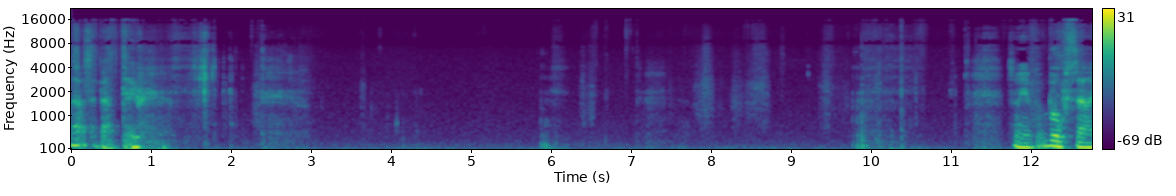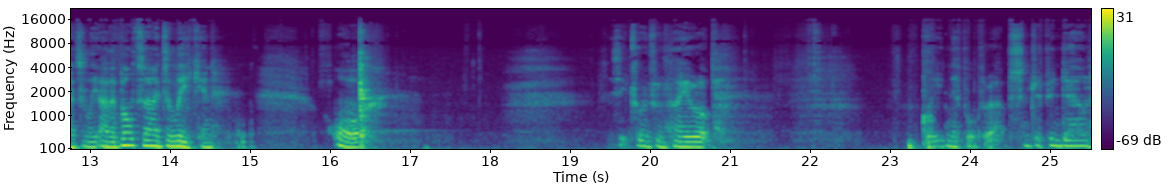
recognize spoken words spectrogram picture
That's a bad do. So you've got both sides, either both sides are leaking or is it coming from higher up? Bleed nipple perhaps and dripping down.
